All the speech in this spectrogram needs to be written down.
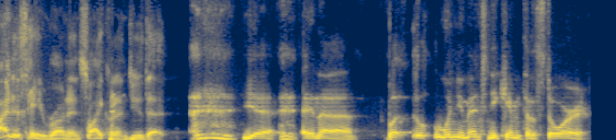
I just hate running, so I couldn't do that. yeah, and uh, but when you mentioned you came into the store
